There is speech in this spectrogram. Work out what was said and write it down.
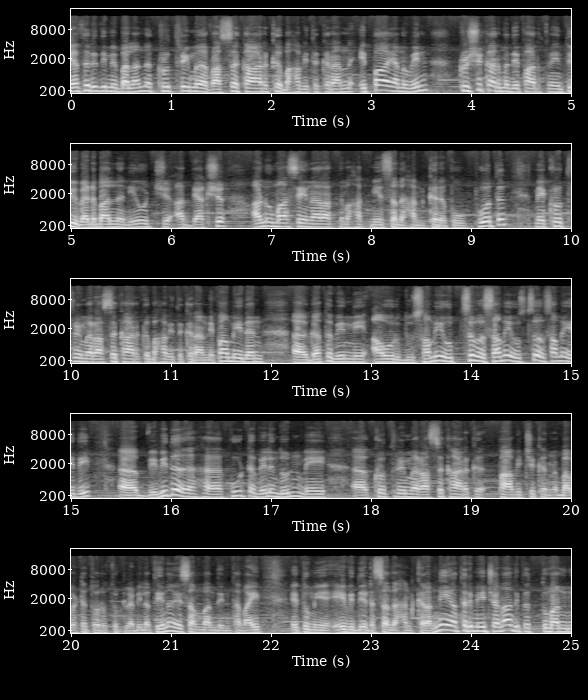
ඒ අතරේදී මේ බලන්න කෘත්‍රිම රසකාරක භාවිත කරන්න එපා යනුවෙන් කෘෂිකර්ම දෙපාර්තමේන්තුවේ වැඩබලන නියෝජ්‍ය අධ්‍යක්ෂ අනුමා සේනාරත්න මහත්මිය සඳහන් කරපු පුවත මේ කෘත්‍රිම රසකාරක භාවිත කරන්න එපා මේ දැන් ගත වෙන්නේ අවුරුදු සමය උත්සව සමය උත්සව සමයේදී විවිධ කූට වෙළඳුන් මේ කෘත්‍රිම රසකාරක පාවිච්චි කරන බවට තොරතුරු ලැබිලා තියෙනවා. ඒ සම්බන්ධයෙන් තමයි එතුමිය ඒ විදිහට සඳහන් කරන්නේ. අතර මේ ජනාධිපතිතුමන්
